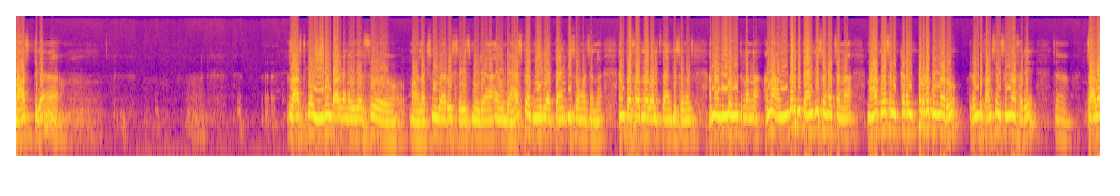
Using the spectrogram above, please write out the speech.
లాస్ట్గా లాస్ట్గా ఈవెంట్ ఆర్గనైజర్స్ మా Lakshmi garu Shreyas media and hashtag media thank you so much అన్న. అండ్ ప్రసాద్లో కలిసి థ్యాంక్ యూ సో మచ్ అన్న మీడియా మిత్రులు అన్న అన్న అందరికీ థ్యాంక్ యూ సో మచ్ అన్న. నా కోసం ఇక్కడ ఇప్పటివరకు ఉన్నారు రెండు ఫంక్షన్స్ ఉన్నా సరే చాలా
